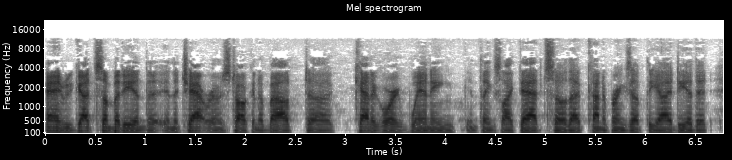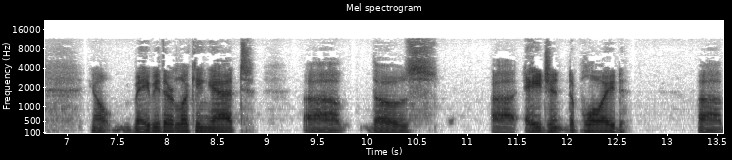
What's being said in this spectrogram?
and we got somebody in the in the chat rooms talking about uh, category winning and things like that. So that kind of brings up the idea that you know maybe they're looking at uh, those uh, agent deployed uh,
